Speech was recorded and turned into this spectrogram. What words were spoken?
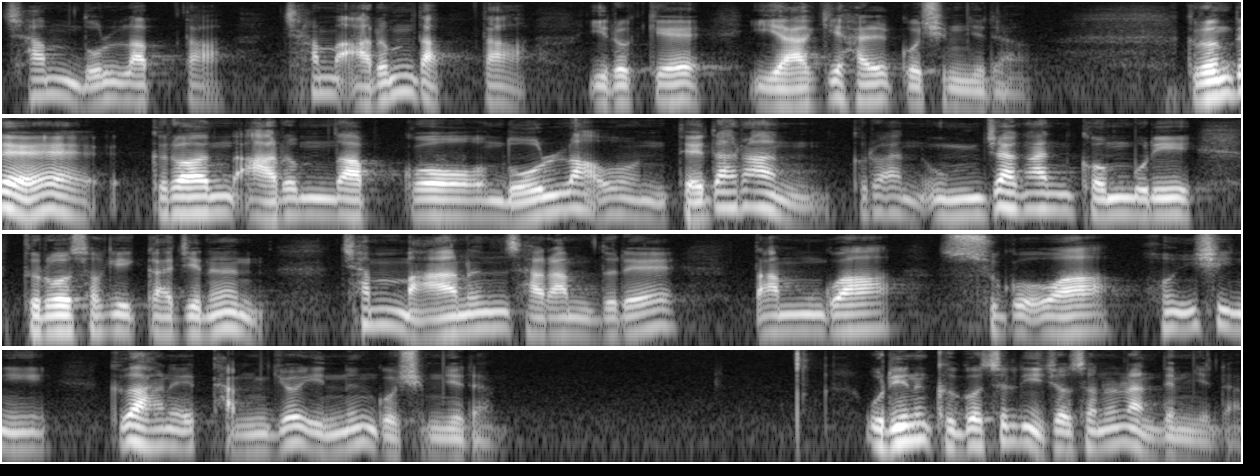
참 놀랍다, 참 아름답다 이렇게 이야기할 것입니다. 그런데 그러한 아름답고 놀라운 대단한 그러한 웅장한 건물이 들어서기까지는 참 많은 사람들의 땀과 수고와 헌신이 그 안에 담겨 있는 것입니다. 우리는 그것을 잊어서는 안 됩니다.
